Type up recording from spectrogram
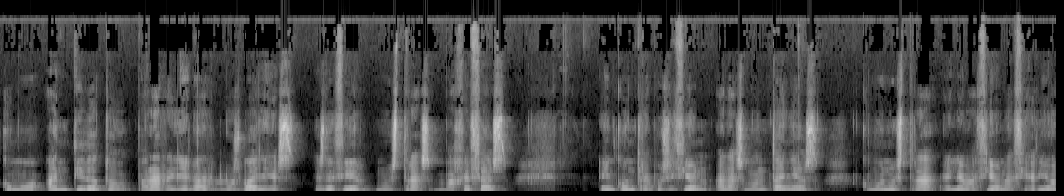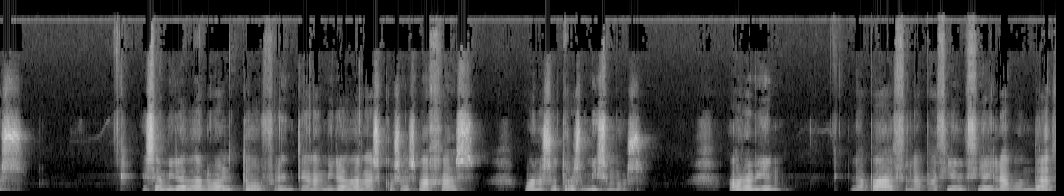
como antídoto para rellenar los valles, es decir, nuestras bajezas en contraposición a las montañas como nuestra elevación hacia Dios. Esa mirada a lo alto frente a la mirada a las cosas bajas o a nosotros mismos. Ahora bien, la paz, la paciencia y la bondad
